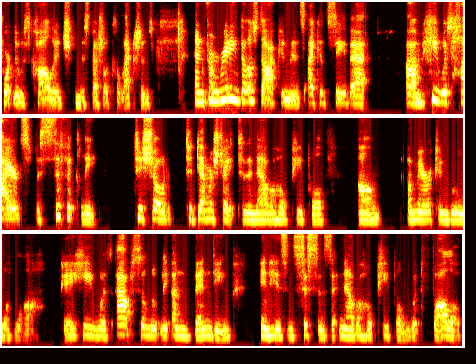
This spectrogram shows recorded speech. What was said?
Fort Lewis College in the special collections. And from reading those documents, I could see that um, he was hired specifically to show, to demonstrate to the Navajo people um, American rule of law. Okay, he was absolutely unbending in his insistence that Navajo people would follow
